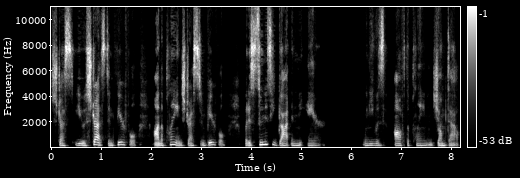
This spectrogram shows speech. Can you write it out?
stressed. He was stressed and fearful on the plane, stressed and fearful. But as soon as he got in the air, when he was off the plane and jumped out,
